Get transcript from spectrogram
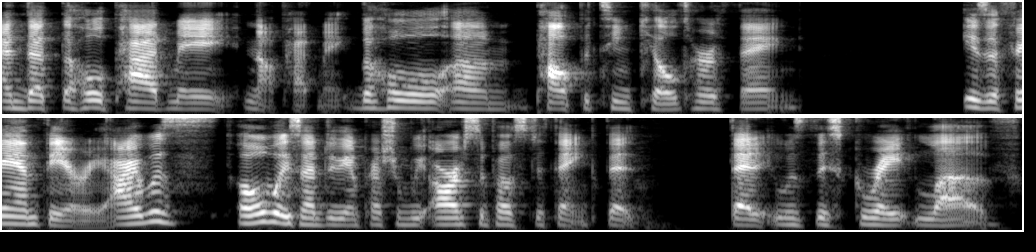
And that the whole Padme, not Padme, the whole um Palpatine killed her thing is a fan theory. I was always under the impression we are supposed to think that that it was this great love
